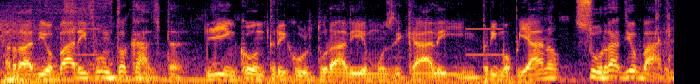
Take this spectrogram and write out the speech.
Radiobari.cult, gli incontri culturali e musicali in primo piano su Radio Bari.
